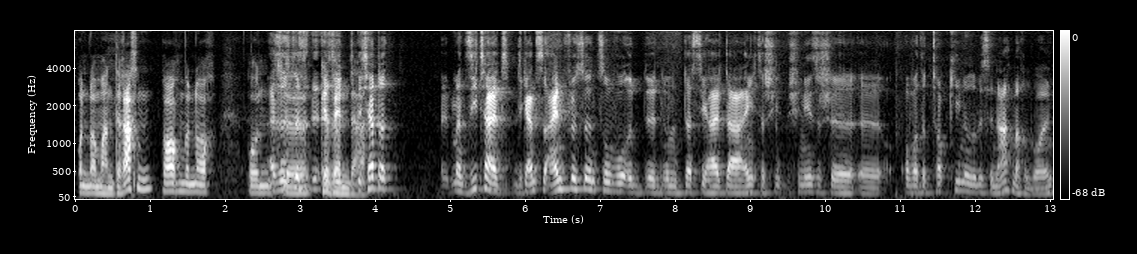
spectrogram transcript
Und nochmal einen Drachen brauchen wir noch und also das, äh, Gewänder. Also ich hatte, man sieht halt die ganzen Einflüsse und so, wo, und, und dass sie halt da eigentlich das chinesische äh, Over-the-Top-Kino so ein bisschen nachmachen wollen.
